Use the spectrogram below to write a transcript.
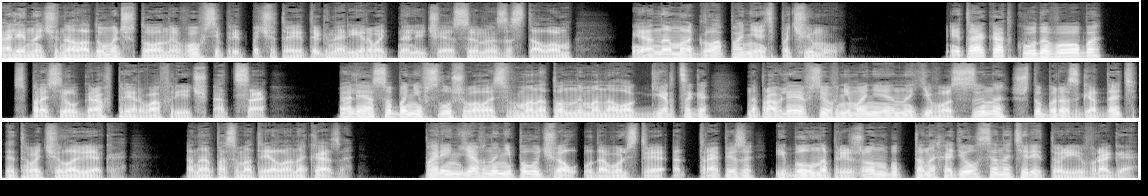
Али начинала думать, что он и вовсе предпочитает игнорировать наличие сына за столом, и она могла понять, почему. «Итак, откуда вы оба?» — спросил граф, прервав речь отца. Али особо не вслушивалась в монотонный монолог герцога, направляя все внимание на его сына, чтобы разгадать этого человека. Она посмотрела на Каза. Парень явно не получал удовольствия от трапезы и был напряжен, будто находился на территории врага.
